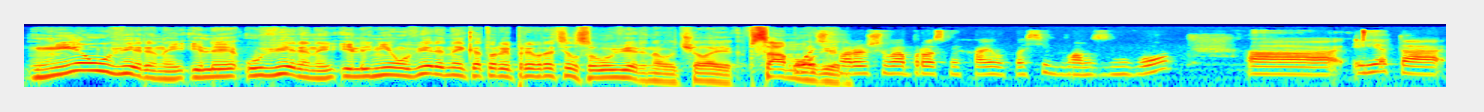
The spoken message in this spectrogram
неуверенный или уверенный или неуверенный, который превратился в уверенного человека, в самоуверенного? Очень хороший вопрос, Михаил, спасибо вам за него. А, и это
